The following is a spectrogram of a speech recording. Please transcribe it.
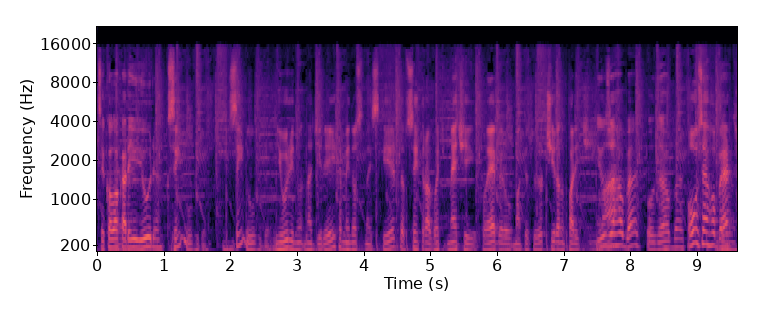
Você colocaria o Yuri. Sem dúvida. Sem dúvida. Yuri na direita, Mendonça na esquerda, o centroavante mete Kleber ou Matheus Tureiro, tira no palitinho. E o lá. Zé Roberto, pô, o Zé Roberto. Ou o Zé Roberto.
